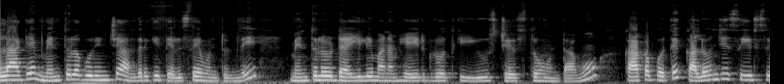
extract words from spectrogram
అలాగే మెంతుల గురించి అందరికీ తెలిసే ఉంటుంది. మెంతులు డైలీ మనం హెయిర్ గ్రోత్కి యూస్ చేస్తూ ఉంటాము. కాకపోతే కలోంజీ సీడ్స్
